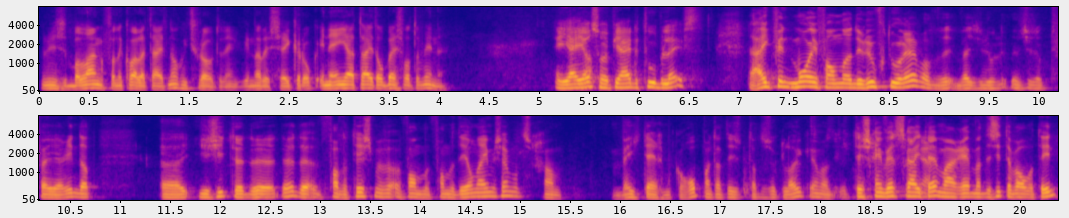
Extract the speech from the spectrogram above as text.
Dan is het belang van de kwaliteit nog iets groter, denk ik. En dat is zeker ook in één jaar tijd al best wel te winnen. En jij Jos, hoe heb jij de Tour beleefd? Nou, ik vind het mooi van eh, de ruwvoertoer, hè, want we- weet je, doen- het zit ook twee jaar in, dat eh, je ziet de, de, de, de fanatisme van de, van de deelnemers, hè, want ze gaan een beetje tegen elkaar op, maar dat is, dat is ook leuk. Hè, want het is geen wedstrijd, Ja. hè, maar, eh, maar er zit er wel wat in.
